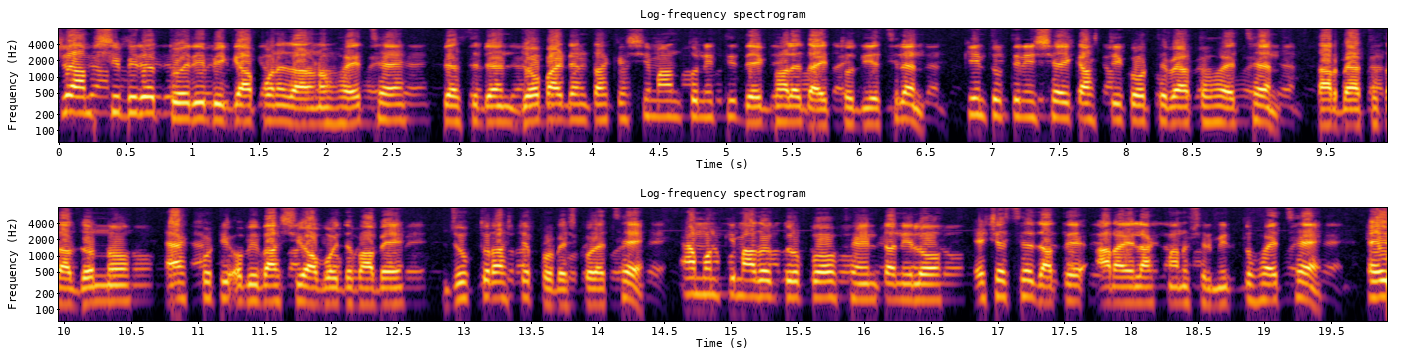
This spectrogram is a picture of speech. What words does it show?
ট্রাম্প শিবিরের তৈরি বিজ্ঞাপনে জানানো হয়েছে প্রেসিডেন্ট জো বাইডেন তাকে সীমান্ত নীতি দেখভালের দায়িত্ব দিয়েছিলেন কিন্তু তিনি সেই কাজটি করতে ব্যর্থ হয়েছেন। তার ব্যর্থতার জন্য এক কোটি অভিবাসী অবৈধভাবে যুক্তরাষ্ট্রে প্রবেশ করেছে। এমনকি মাদকদ্রব্য ফেন্টানিলও এসেছে যাতে আড়াই লাখ মানুষের মৃত্যু হয়েছে। এই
